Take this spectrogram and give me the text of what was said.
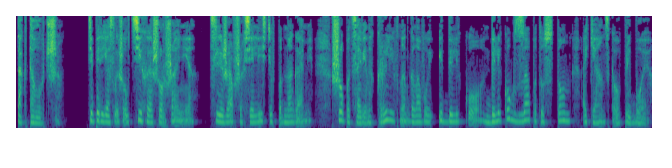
Так-то лучше. Теперь я слышал тихое шуршание слежавшихся листьев под ногами, шепот совиных крыльев над головой и далеко, далеко к западу стон океанского прибоя.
